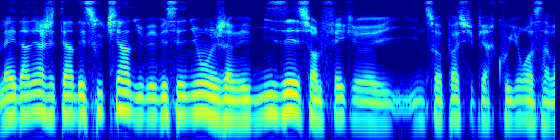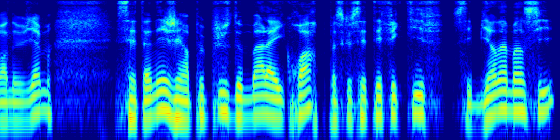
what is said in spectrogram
L'année dernière, j'étais un des soutiens du bébé Seignon et j'avais misé sur le fait qu'il ne soit pas super couillon à savoir 9 Cette année, j'ai un peu plus de mal à y croire parce que cet effectif, c'est bien aminci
